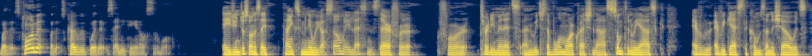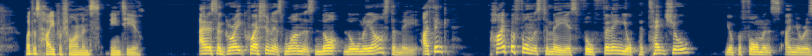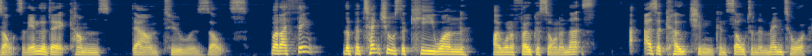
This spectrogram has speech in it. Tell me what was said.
whether it's climate, whether it's COVID, whether it's anything else in the world. Adrian, just want to say thanks a million. We got so many lessons there for for 30 minutes, and we just have one more question to ask. Something we ask every every guest that comes on the show. It's what does high performance mean to you? And it's a great question. It's one that's not normally asked of me. I think high performance to me is fulfilling your potential, your performance, and your results. At the end of the day, it comes down to results. But I think the potential is the key one I want to focus on. And that's as a coach and consultant and mentor,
